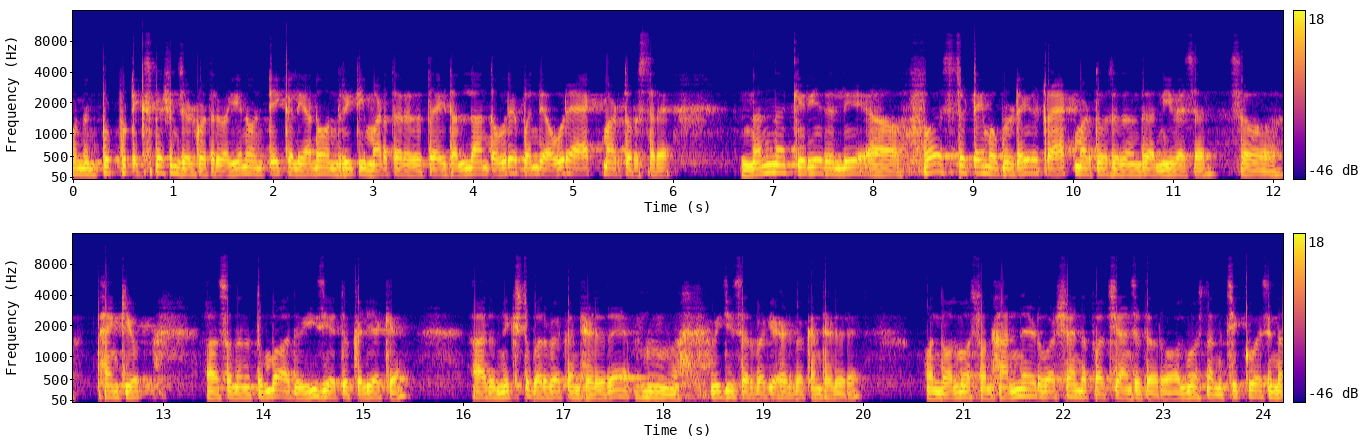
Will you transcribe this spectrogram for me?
ಒಂದೊಂದು ಪುಟ್ ಪುಟ್ ಎಕ್ಸ್ಪ್ರೆಷನ್ಸ್ ಹೇಳ್ಕೊಡ್ತಾರೆ. ಇವಾಗ ಏನೋ ಒಂದು ಟೇಕಲ್ಲಿ ಏನೋ ಒಂದು ರೀತಿ ಮಾಡ್ತಾ ಇರುತ್ತೆ, ಇದಲ್ಲ ಅಂತ ಅವರೇ ಬಂದು ಅವರೇ ಆ್ಯಕ್ಟ್ ಮಾಡಿ ತೋರಿಸ್ತಾರೆ. ನನ್ನ ಕೆರಿಯರಲ್ಲಿ ಫಸ್ಟ್ ಟೈಮ್ ಒಬ್ಬರು ಡೈರೆಕ್ಟರ್ ಆ್ಯಕ್ಟ್ ಮಾಡಿ ತೋರಿಸೋದು ಅಂದರೆ ನೀವೇ sir so thank you so ನನಗೆ ತುಂಬ ಅದು ಈಸಿ ಆಯಿತು ಕಲಿಯೋಕ್ಕೆ. ಅದು ನೆಕ್ಸ್ಟ್ ಬರಬೇಕಂತ ಹೇಳಿದ್ರೆ ವಿಜಿ ಸರ್ ಬಗ್ಗೆ ಹೇಳ್ಬೇಕಂತ ಹೇಳಿದ್ರೆ. ಒಂದು ಆಲ್ಮೋಸ್ಟ್ ಒಂದು ಹನ್ನೆರಡು ವರ್ಷದಿಂದ ಪರಿಚಯ ಅನ್ಸುತ್ತೆ ಅವರು. ಆಲ್ಮೋಸ್ಟ್ ನನ್ನ ಚಿಕ್ಕ ವಯಸ್ಸಿಂದ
